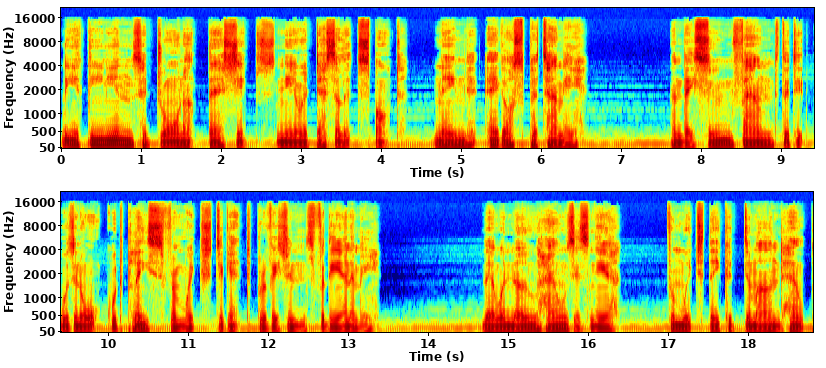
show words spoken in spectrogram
The Athenians had drawn up their ships near a desolate spot named Aegospotami, and they soon found that it was an awkward place from which to get provisions for the enemy. There were no houses near from which they could demand help,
